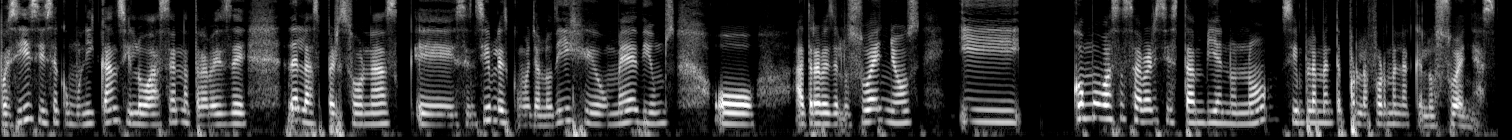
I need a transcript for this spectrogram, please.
pues sí, sí se comunican, sí lo hacen a través de, de las personas eh, sensibles, como ya lo dije, o mediums, o a través de los sueños. Y ¿cómo vas a saber si están bien o no? Simplemente por la forma en la que los sueñas.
